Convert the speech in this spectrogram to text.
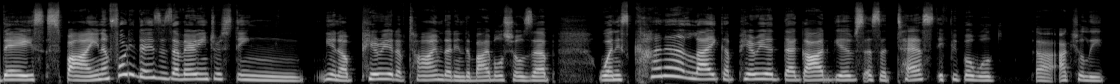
days spying. And 40 days is a very interesting, you know, period of time that in the Bible shows up when it's kind of like a period that God gives as a test if people will uh, actually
